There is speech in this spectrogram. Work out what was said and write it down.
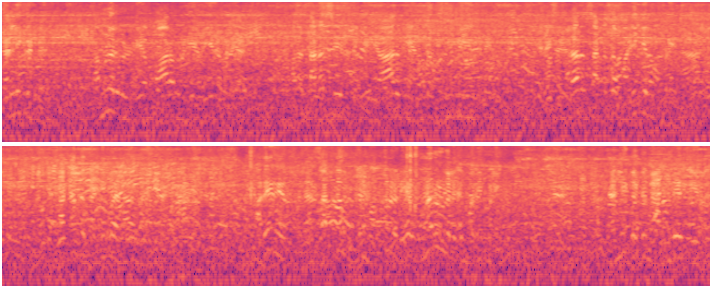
ஜல்லிக்கட்டு தமிழர்களுடைய பாரம்பரிய வீர விளையாட்டு. அதை தடை செய்யறதுக்கு யாருக்கும் எந்த உரிமையும் கிடையாது எல்லாரும் சட்டத்தை மதிக்கிறோம் அப்படின்னா சட்டத்தை கண்டிப்பாக எல்லாரும் மதிக்கிறோம் அதே நேரத்தில் சட்டம் மக்களுடைய உணர்வுகளுக்கு மதிப்பளிக்கும். ஜல்லிக்கட்டு நடந்தே தீரும்.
